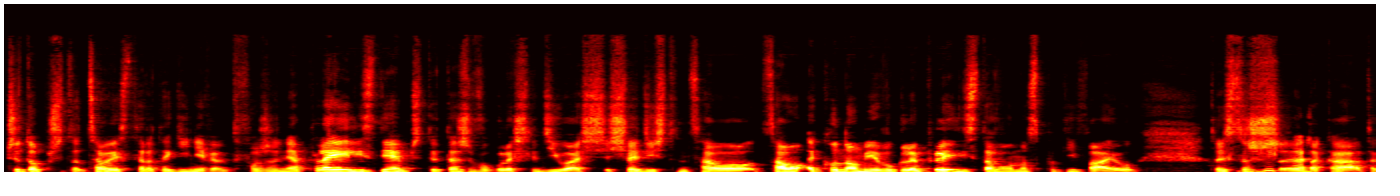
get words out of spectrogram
czy to przy całej strategii, nie wiem, tworzenia playlist, nie wiem, czy ty też w ogóle śledziłaś, śledzisz tę całą, całą ekonomię w ogóle playlistową na Spotify'u, to jest też e, taka, ta,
